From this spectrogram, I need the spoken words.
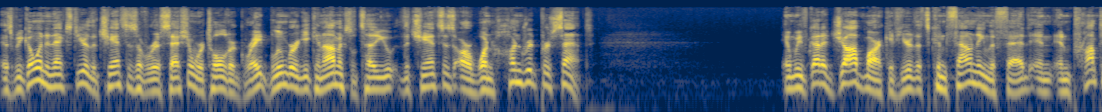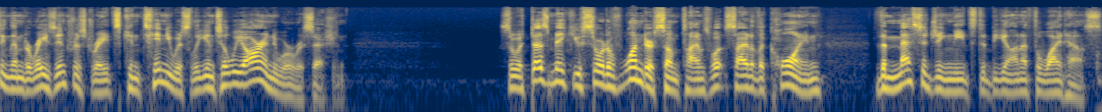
As we go into next year, the chances of a recession we're told are great. Bloomberg Economics will tell you the chances are 100 percent. And we've got a job market here that's confounding the Fed and, and prompting them to raise interest rates continuously until we are into a recession. So it does make you sort of wonder sometimes what side of the coin the messaging needs to be on at the White House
